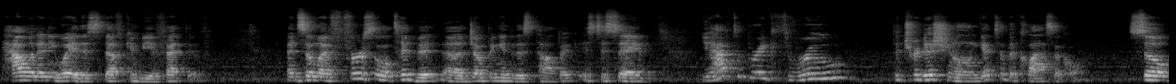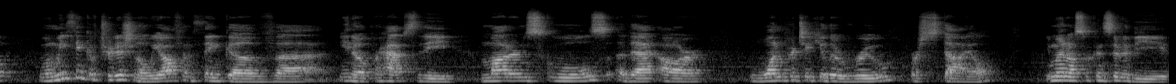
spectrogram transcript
how in any way this stuff can be effective. And so my first little tidbit uh, jumping into this topic is to say you have to break through the traditional and get to the classical. So when we think of traditional, we often think of, uh, you know, perhaps the modern schools that are one particular ryu or style. You might also consider the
